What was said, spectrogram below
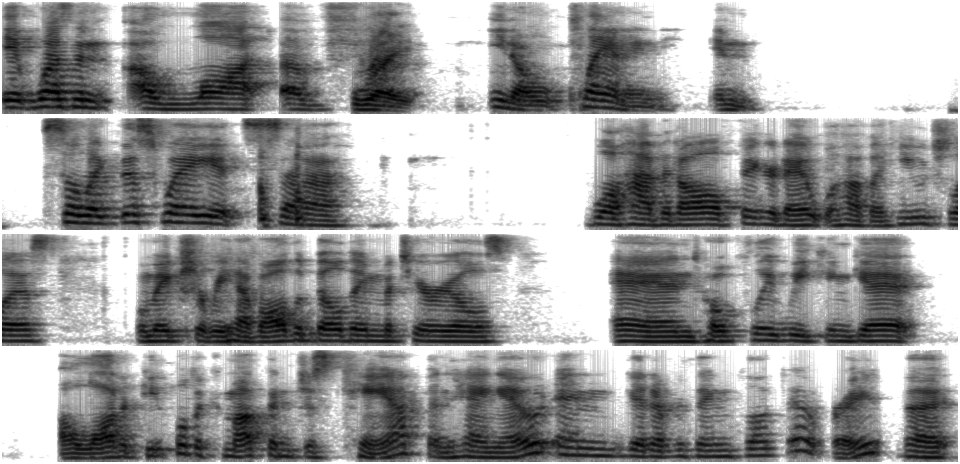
it wasn't a lot of right. you know planning in so like this way it's uh we'll have it all figured out we'll have a huge list we'll make sure we have all the building materials and hopefully we can get a lot of people to come up and just camp and hang out and get everything plugged out right but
